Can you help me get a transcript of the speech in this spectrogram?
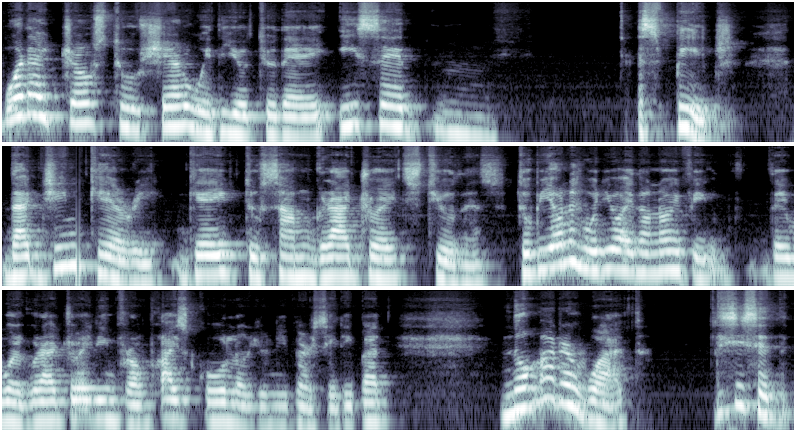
what I chose to share with you today is a, a speech that Jim Carrey gave to some graduate students. To be honest with you, I don't know if he, they were graduating from high school or university, but no matter what, this is a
